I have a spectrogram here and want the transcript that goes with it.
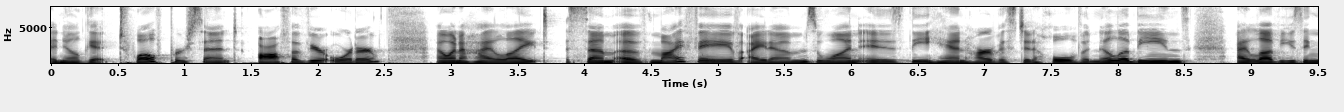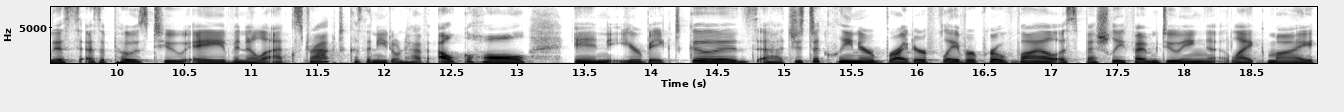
and you'll get 12% off of your order. I want to highlight some of my fave items. One is the hand harvested whole vanilla beans. I love using this as opposed to a vanilla extract because then you don't have alcohol in your baked goods. Uh, just a cleaner, brighter flavor profile, especially if I'm doing like my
